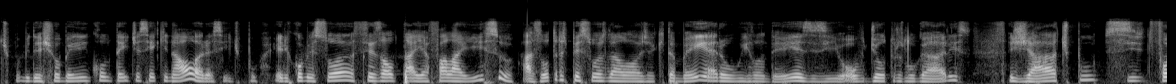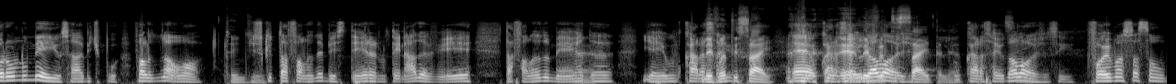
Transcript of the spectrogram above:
tipo me deixou bem contente assim é que na hora assim, tipo, ele começou a se exaltar e a falar isso, as outras pessoas da loja que também eram irlandeses e ou de outros lugares, já tipo se foram no meio, sabe? Tipo, falando não, ó, Entendi. isso que tu tá falando é besteira, não tem nada a ver, tá falando merda. E aí o cara Levanta e saiu. sai. É, o cara saiu da levanta loja. e sai, tá O cara saiu da Sim. loja, assim. Foi uma situação,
